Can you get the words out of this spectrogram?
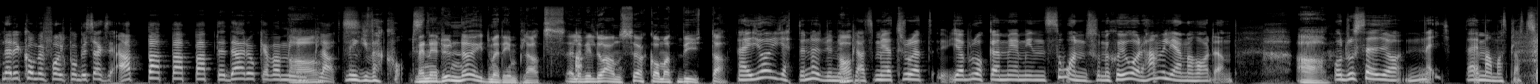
när det kommer folk på besök, så, app, app, app, app, det där råkar vara min Ja. plats. Men gud vad konstigt. Men är du nöjd med din plats? Eller vill du ansöka om att byta? Nej, jag är jättenöjd med min Ja. plats, men jag tror att jag bråkar med min son som är sju år, han vill gärna ha den. Ah. Och då säger jag nej, det här är mammas plats.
